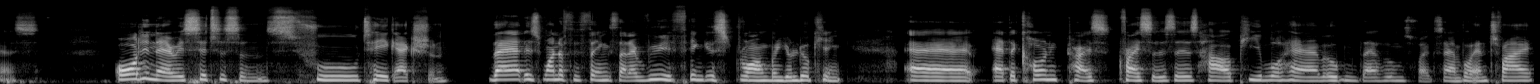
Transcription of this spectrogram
Yes ordinary citizens who take action. That is one of the things that I really think is strong when you're looking uh, at the current price crisis is how people have opened their homes, for example, and try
